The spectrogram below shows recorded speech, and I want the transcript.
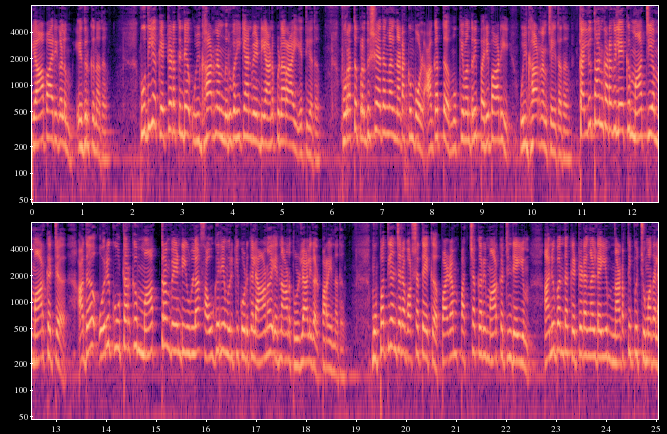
വ്യാപാരികളും എതിർക്കുന്നത്. പുതിയ കെട്ടിടത്തിന്റെ ഉദ്ഘാടനം നിർവഹിക്കാൻ വേണ്ടിയാണ് പിണറായി എത്തിയത്. പുറത്ത് പ്രതിഷേധങ്ങൾ നടക്കുമ്പോൾ അകത്ത് മുഖ്യമന്ത്രി പരിപാടി ഉദ്ഘാടനം ചെയ്തത്. കല്ലുത്താൻ കടവിലേക്ക് മാറ്റിയ മാർക്കറ്റ് അത് ഒരു കൂട്ടർക്ക് മാത്രം വേണ്ടിയുള്ള സൗകര്യമൊരുക്കി കൊടുക്കലാണ് എന്നാണ് തൊഴിലാളികൾ പറയുന്നത്. മുപ്പത്തിയഞ്ചര വർഷത്തേക്ക് പഴം പച്ചക്കറി മാർക്കറ്റിന്റെയും അനുബന്ധ കെട്ടിടങ്ങളുടെയും നടത്തിപ്പ് ചുമതല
